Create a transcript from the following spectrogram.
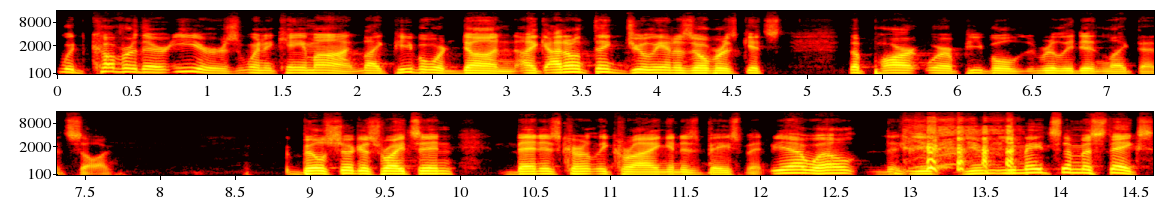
would cover their ears when it came on. Like, people were done. Like, I don't think Julianna Zobrist gets the part where people really didn't like that song. Bill Sugas writes in, Ben is currently crying in his basement. Yeah, well, th- you, you, you made some mistakes.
